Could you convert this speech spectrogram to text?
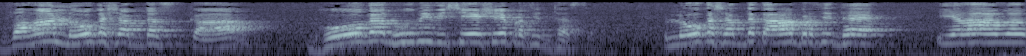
वहाँ लोक शब्द का भोग भूमि विशेषे प्रसिद्ध लोक शब्द कहाँ प्रसिद्ध है? यहाँ हम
